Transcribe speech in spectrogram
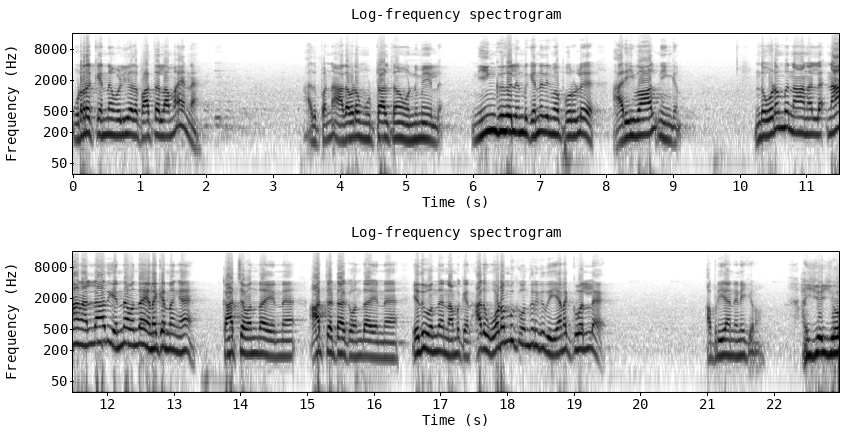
உடறக்கு என்ன வழியோ அதை பார்த்துடலாமா என்ன? அது பண்ண அதை விட முட்டாள்தனம் ஒன்றுமே இல்லை. நீங்குதல் என்பதுக்கு என்ன தெரியுமா பொருள்? அறிவால் நீங்கும் இந்த உடம்பு நான் அல்ல நான் அல்லாது என்ன வந்தால் எனக்கு என்னங்க? காய்ச்சல் வந்தால் என்ன? ஹார்ட் அட்டாக் வந்தால் என்ன? எது வந்தால் நமக்கு என்ன? அது உடம்புக்கு வந்திருக்குது எனக்கு வரல. அப்படியா நினைக்கிறோம்? ஐயையோ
